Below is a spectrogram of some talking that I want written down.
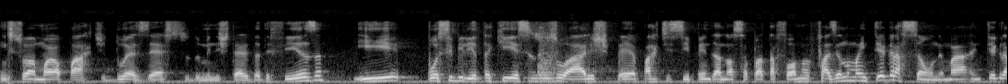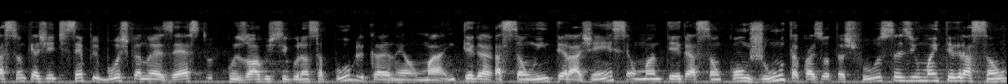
em sua maior parte do Exército do Ministério da Defesa, e possibilita que esses usuários é, participem da nossa plataforma, fazendo uma integração, né? uma integração que a gente sempre busca no Exército com os órgãos de segurança pública, né? uma integração interagência, uma integração conjunta com as outras forças e uma integração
